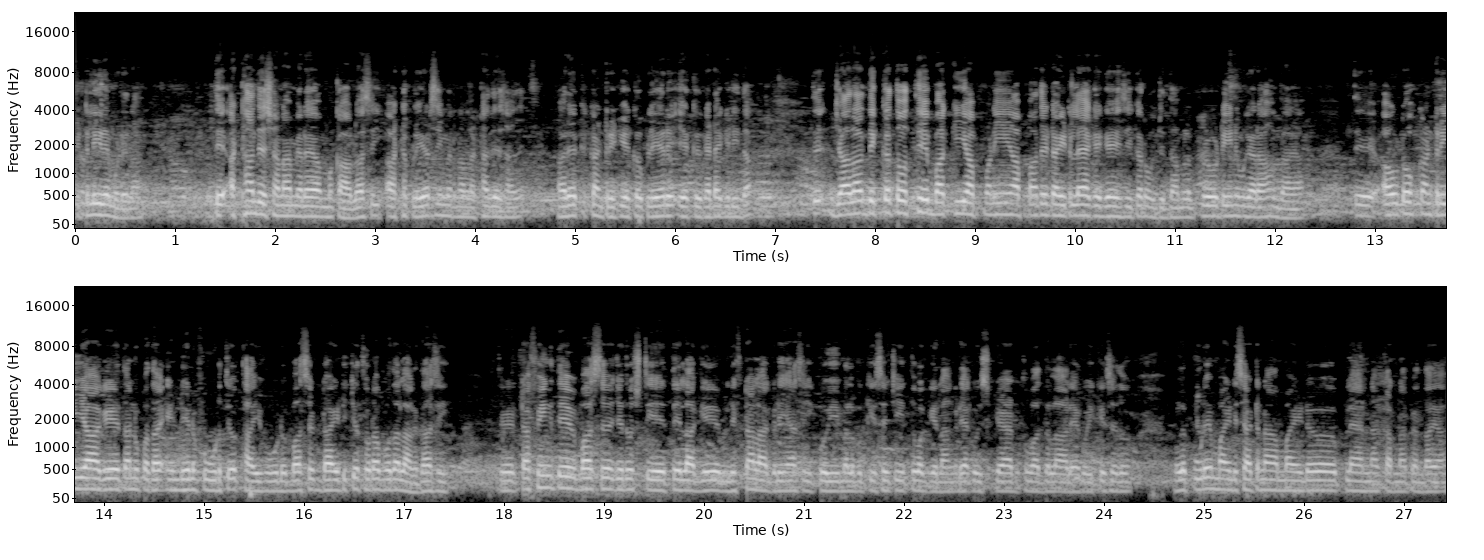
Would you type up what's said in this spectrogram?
ਇਟਲੀ ਦੇ ਮੁੰਡੇ ਨਾਲ। ਤੇ ਅੱਠਾਂ ਦੇਸ਼ਾਂ ਨਾਲ ਮੇਰਾ ਮੁਕਾਬਲਾ ਸੀ। ਅੱਠ ਪਲੇਅਰ ਸੀ ਮੇਰੇ ਨਾਲ, ਅੱਠਾਂ ਦੇਸ਼ਾਂ ਦੇ। ਹਰ ਇੱਕ ਕੰਟਰੀ 'ਚ ਇੱਕ ਪਲੇਅਰ ਇੱਕ ਕੈਟਾਗਰੀ ਦਾ। ਤੇ ਜ਼ਿਆਦਾ ਦਿੱਕਤ ਉੱਥੇ, ਬਾਕੀ ਆਪਣੀ, ਆਪਾਂ ਤੇ ਡਾਈਟ ਲੈ ਕੇ ਗਏ ਸੀ ਘਰੋਂ, ਜਿੱਦਾਂ ਮਤਲਬ ਪ੍ਰੋਟੀਨ ਵਗੈਰਾ ਹੁੰਦਾ ਆ। ਤੇ ਆਊਟ ਆਫ ਕੰਟਰੀ ਆ ਕੇ ਤੁਹਾਨੂੰ ਪਤਾ ਇੰਡੀਅਨ ਫੂਡ ਤੇ ਥਾਈ ਫੂਡ ਬਸ ਡਾਈਟ 'ਚ ਥੋੜਾ ਬਹੁਤਾ ਲੱਗਦਾ ਸੀ। ਤੇ ਟਫਿੰਗ ਤੇ ਬਸ ਜਦੋਂ ਸਟੇਜ ਤੇ ਲੱਗੇ ਲਿਫਟਾਂ ਲੱਗ ਰਹੀਆਂ ਸੀ ਕੋਈ ਮਤਲਬ ਕਿਸੇ ਚੀਜ਼ ਤੋਂ ਅੱਗੇ ਲੰਘ ਰਿਹਾ ਕੋਈ ਸਕੈਟ ਤੋਂ ਵੱਧ ਲਾ ਲਿਆ ਕੋਈ ਕਿਸੇ ਤੋਂ ਮਤਲਬ ਪੂਰੇ ਮਾਈਂਡ ਸੈਟ ਨਾਲ ਮਾਈਂਡ ਪਲਾਨ ਨਾਲ ਕਰਨਾ ਪੈਂਦਾ ਆ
